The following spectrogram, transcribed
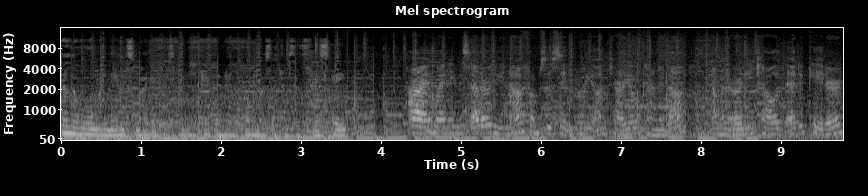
Hello, my name is Maggie Fitzpatrick and I'm from Massachusetts, USA. Hi, my name is Adelina from Sault Ste. Marie, Ontario, Canada. I'm an early child educator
